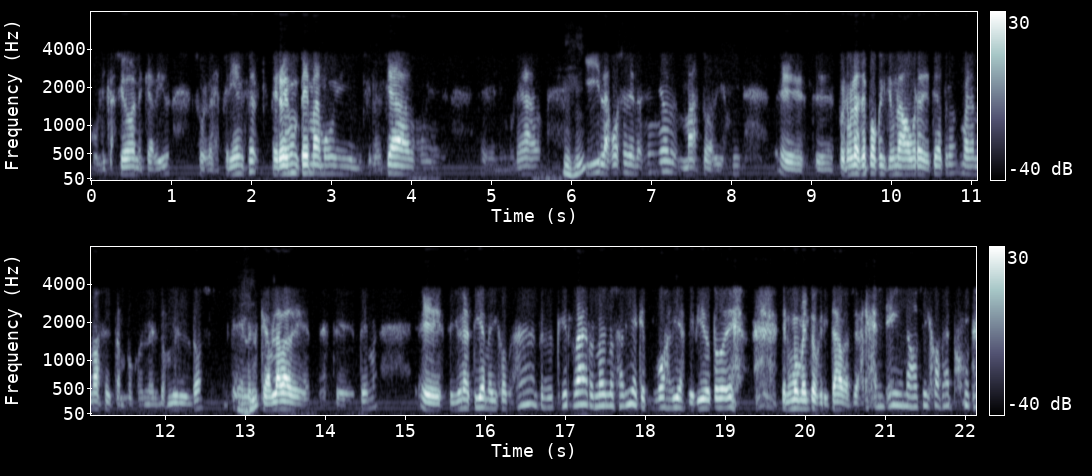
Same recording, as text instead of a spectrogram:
publicaciones que ha habido sobre las experiencias, pero es un tema muy silenciado, muy ninguneado. Y las voces de los niños más todavía. Este, por ejemplo, hace poco hice una obra de teatro, bueno, no hace tampoco, en el 2002, en el que hablaba de este tema este, y una tía me dijo, ah, pero qué raro, no, no sabía que vos habías vivido todo eso. En un momento gritaba, argentinos, hijos de puta,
